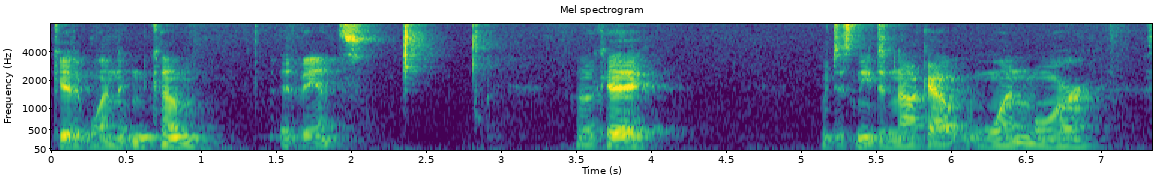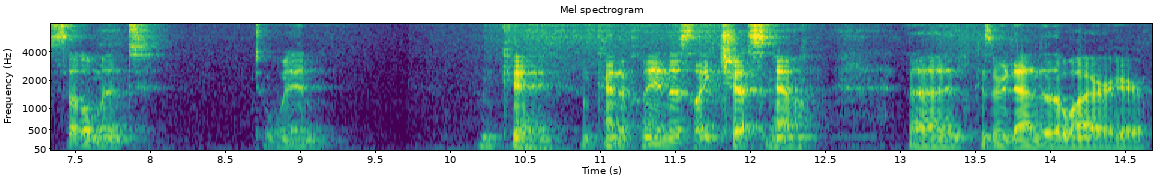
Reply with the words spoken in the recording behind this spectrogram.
get one income advance. Okay, we just need to knock out one more settlement to win. Okay, I'm kind of playing this like chess now because uh, we're down to the wire here.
